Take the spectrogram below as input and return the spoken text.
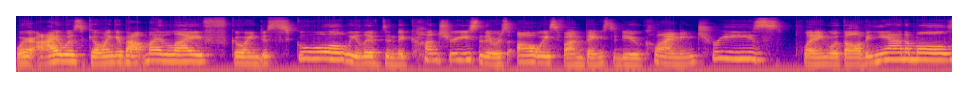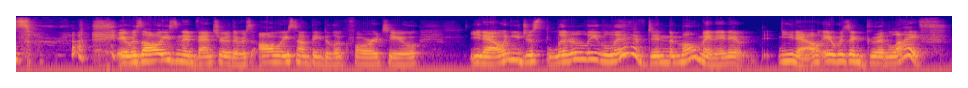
where I was going about my life, going to school. We lived in the country, so there was always fun things to do climbing trees, playing with all the animals. it was always an adventure. There was always something to look forward to, you know, and you just literally lived in the moment. And it, you know, it was a good life.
